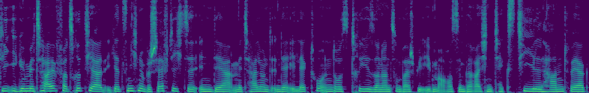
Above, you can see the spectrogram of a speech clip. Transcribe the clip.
Die IG Metall vertritt ja jetzt nicht nur Beschäftigte in der Metall- und in der Elektroindustrie, sondern zum Beispiel eben auch aus den Bereichen Textil, Handwerk.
